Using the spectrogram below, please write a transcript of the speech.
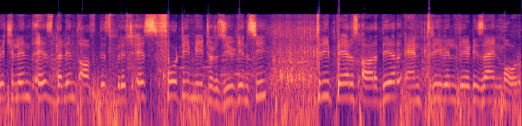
which length is the length of this bridge is 40 meters. You can see three pairs are there and three will they design more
